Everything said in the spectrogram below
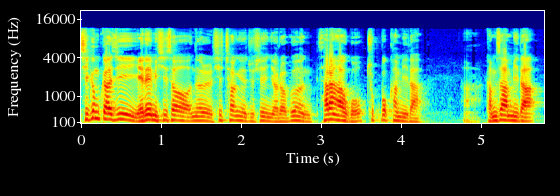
지금까지 예레미 시선을 시청해 주신 여러분 사랑하고 축복합니다. 아, 감사합니다.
